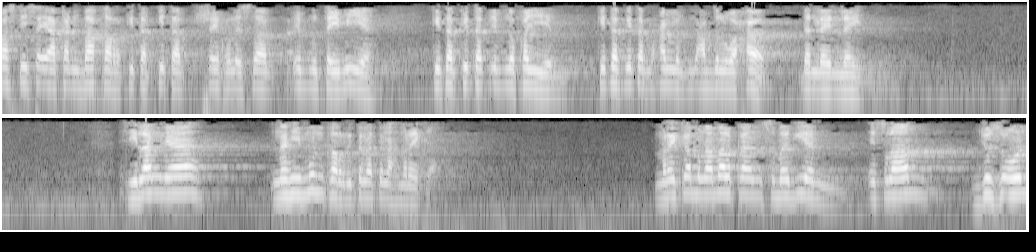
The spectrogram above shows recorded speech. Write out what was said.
pasti saya akan bakar kitab-kitab Syekhul Islam Ibn Taimiyah, kitab-kitab Ibn Qayyim, kitab-kitab Muhammad bin Abdul Wahab dan lain-lain hilangnya nahi munkar di tengah-tengah mereka. Mereka mengamalkan sebagian Islam juz'un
